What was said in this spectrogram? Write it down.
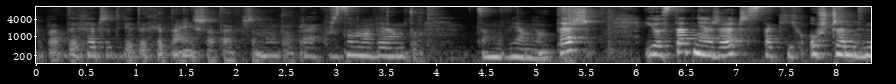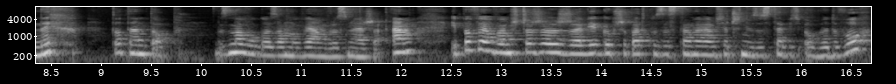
chyba dychę czy dwie dychy tańsza, także no dobra, jak już zamawiałam, to zamówiłam ją też. I ostatnia rzecz z takich oszczędnych to ten top. Znowu go zamówiłam w rozmiarze M i powiem Wam szczerze, że w jego przypadku zastanawiam się, czy nie zostawić obydwóch.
